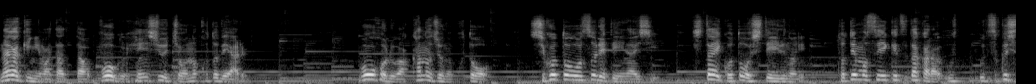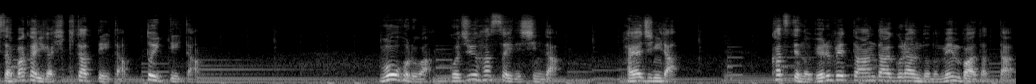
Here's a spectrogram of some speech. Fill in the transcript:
長きにわたったヴォーグ編集長のことである。ウォーホルは彼女のことを仕事を恐れていないし、したいことをしているのに、とても清潔だから美しさばかりが引き立っていたと言っていた。ウォーホルは58歳で死んだ。早死にだ。かつてのヴェルベット・アンダーグラウンドのメンバーだった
